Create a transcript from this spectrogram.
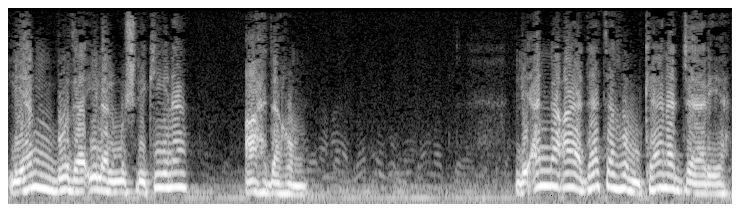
لينبذ إلى المشركين عهدهم. لأن عادتهم كانت جارية.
